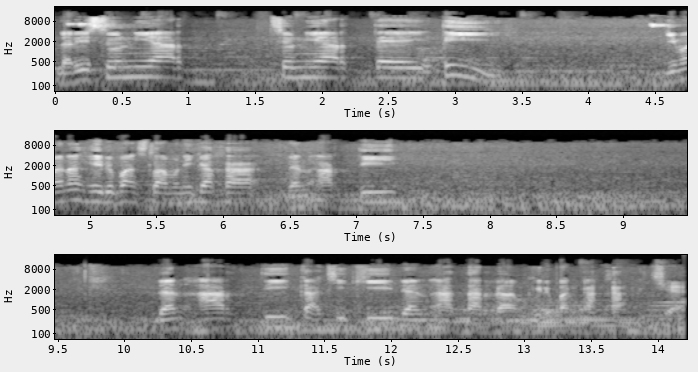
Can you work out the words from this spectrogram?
dari Sunyarte T. Gimana kehidupan setelah menikah kak? Dan arti dan arti kak Ciki dan Atar dalam kehidupan kakak aja.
